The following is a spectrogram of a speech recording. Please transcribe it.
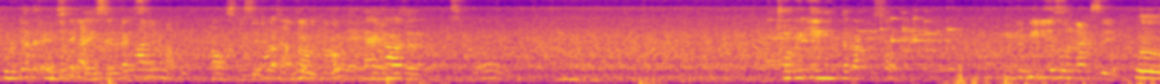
ফুলটা সেটা। হ্যাঁ,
